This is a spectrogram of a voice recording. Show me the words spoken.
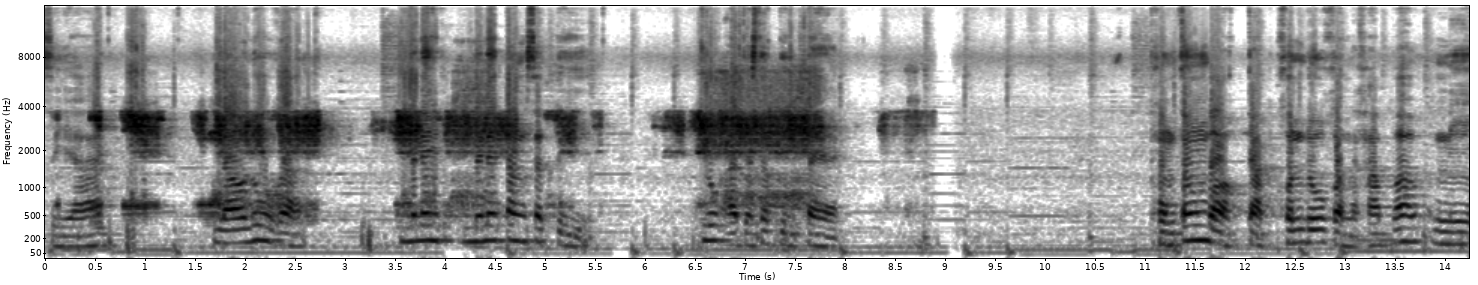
เสีย แล้วลูกอะไม่ได้ไม่ได้ตั้งสติ ลูกอาจจะสติแตกผมต้องบอกกับคนดูก่อนนะครับ ว่านี่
